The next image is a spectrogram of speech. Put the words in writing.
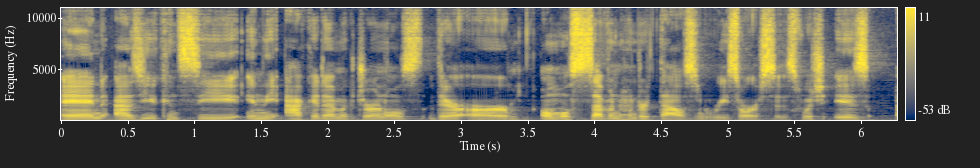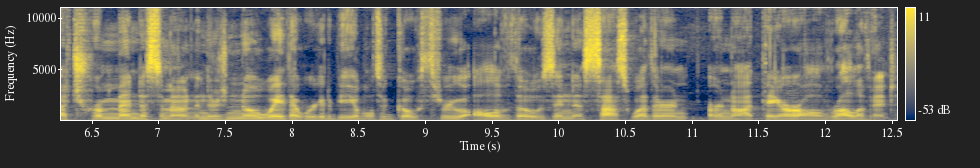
and as you can see in the academic journals, there are almost 700,000 resources, which is a tremendous amount, and there's no way that we're going to be able to go through all of those and assess whether or not they are all relevant.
